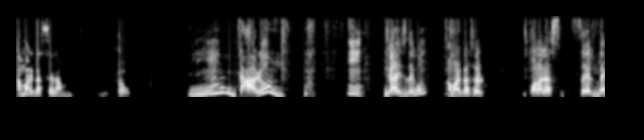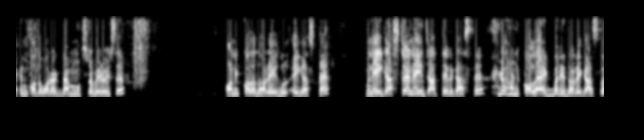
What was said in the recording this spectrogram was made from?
আমার গাছের আম। খাও। হুম দারুণ হুম গাইস দেখুন আমার গাছের কলা গাছের দেখেন কত বড় একটা মোচড়া বের অনেক কলা ধরে এই গাছটায়। মানে এই গাছটা না, এই জাতের গাছে, কারণ কলা একবারই ধরে গাছে।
